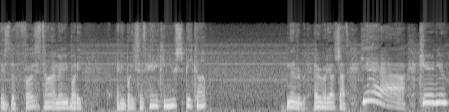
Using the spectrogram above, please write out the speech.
is the first time anybody, anybody says, "Hey, can you speak up?" And everybody, everybody else shouts, "Yeah, can you?"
